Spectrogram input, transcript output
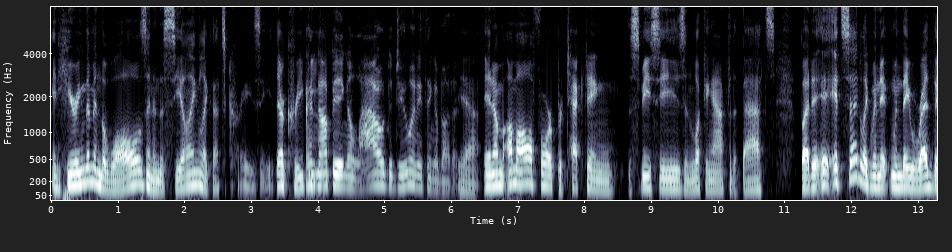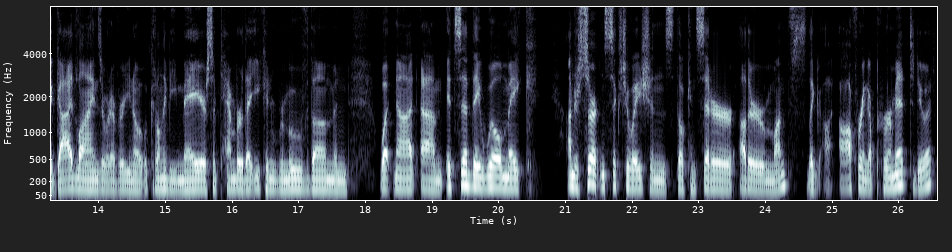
and hearing them in the walls and in the ceiling, like that's crazy. They're creepy. and not being allowed to do anything about it. Yeah, and I'm I'm all for protecting the species and looking after the bats, but it, it said like when it when they read the guidelines or whatever, you know, it could only be May or September that you can remove them and whatnot. Um, it said they will make under certain situations they'll consider other months like offering a permit to do it.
